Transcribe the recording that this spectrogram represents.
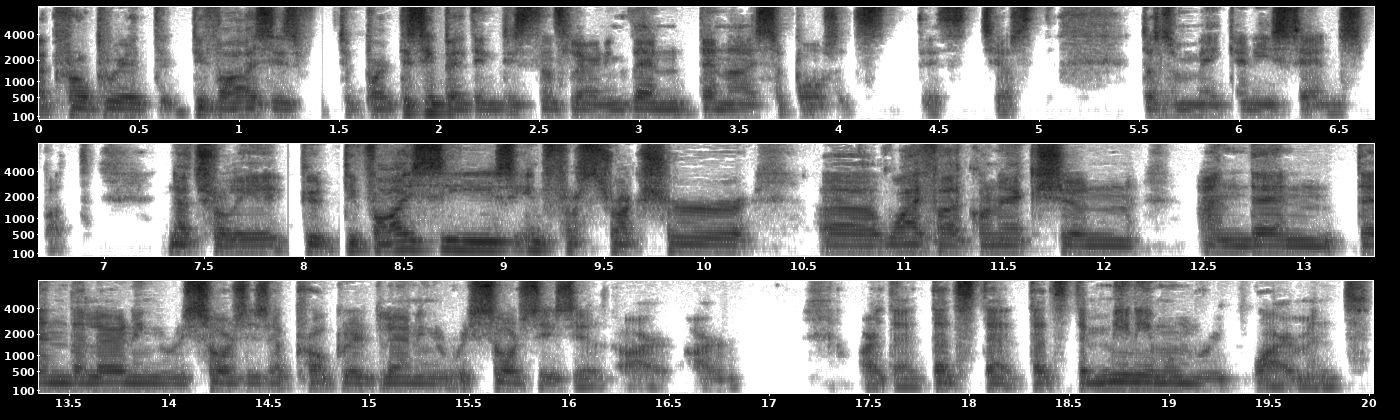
appropriate devices to participate in distance learning, then then I suppose it's it's just doesn't make any sense. But naturally, good devices, infrastructure, uh, Wi-Fi connection, and then then the learning resources, appropriate learning resources are are are that that's that that's the minimum requirement.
